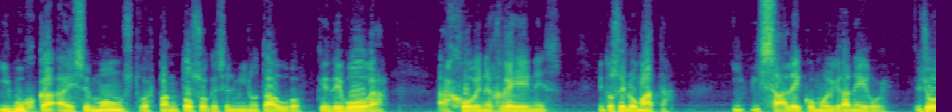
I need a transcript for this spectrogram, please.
y busca a ese monstruo espantoso que es el Minotauro, que devora a jóvenes rehenes, entonces lo mata y, sale como el gran héroe. Yo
